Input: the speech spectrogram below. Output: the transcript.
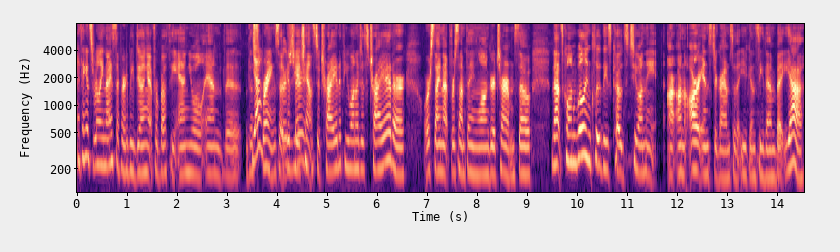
I think it's really nice of her to be doing it for both the annual and the the Yeah, spring. So it gives you a chance to try it if you want to just try it or or sign up for something longer term. So that's cool, and we'll include these codes too on the our, on our Instagram so that you can see them. But yeah,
